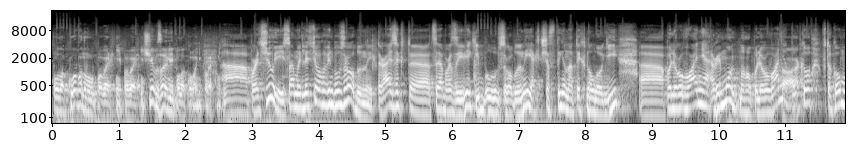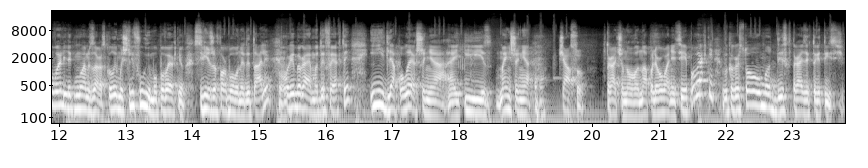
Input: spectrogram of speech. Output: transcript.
полакованому поверхні поверхні, чи взагалі полакованій поверхні. А працює, і саме для цього він був зроблений. Трайзект е, це абразив, який був зроблений як частина технології е, полірування, ремонтного полірування. Так. Тобто в такому вигляді, як ми маємо зараз, коли ми шліфуємо поверхню свіжо фарбовані деталі, прибираємо дефекти, і для полегшення е, і зменшення часу. Втраченого на полірування цієї поверхні використовуємо диск Trizac 3000.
